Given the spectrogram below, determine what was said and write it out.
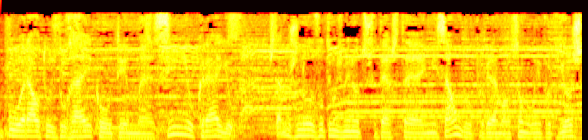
Grupo Arautos do Rei com o tema Sim, eu creio. Estamos nos últimos minutos desta emissão do programa O Som do Livro de hoje,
